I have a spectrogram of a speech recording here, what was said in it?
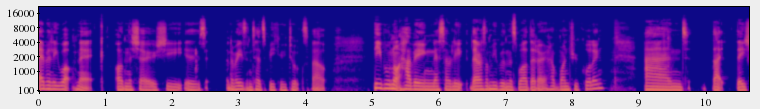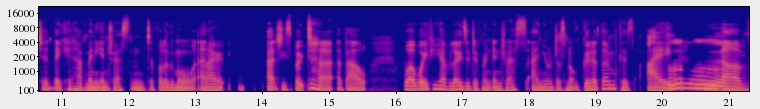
Emily Wapnick on the show. She is an amazing TED speaker who talks about people not having necessarily there are some people in this world that don't have one true calling and that they should they can have many interests and to follow them all and i actually spoke to her about well what if you have loads of different interests and you're just not good at them because i Ooh. love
